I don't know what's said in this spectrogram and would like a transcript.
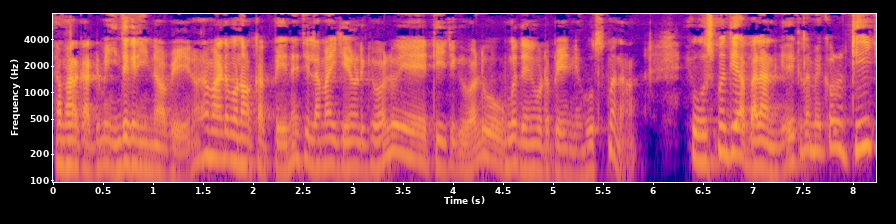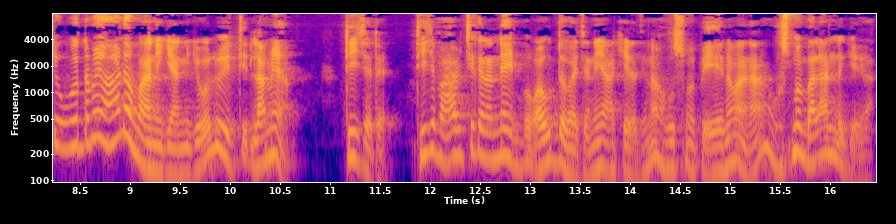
සමහර කට මේ ඉඳගෙන ඉන්නවා පේනවා. සමහරට මොනවක්වත් පේන්නේ. ඉතින් ළමයි කියනකොට කිව්වලු ඒ ටීචර් කිව්වලු උංග දෙනකොට පේන්නේ හුස්ම නම්. ඒ හුස්ම දිහා බලන්න. ඒක ළමයි කිව්වලු ටීචර් උග තමයි ආනපානි කියන්නේ කිව්වලු ළමයා. ටීචර්ට ටීචර් පාවිච්චි කරන්නේ බෞද්ධ වචනේ ආ කියලා දෙනවා හුස්ම පේනවා නම් හුස්ම බලන්න කියලා.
